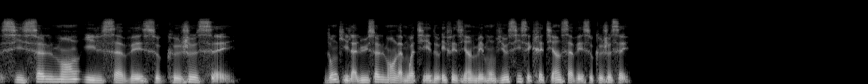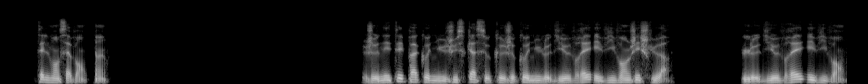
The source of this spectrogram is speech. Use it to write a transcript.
Si seulement il savait ce que je sais. Donc il a lu seulement la moitié de mais mon vieux si ces chrétiens savaient ce que je sais. Tellement savant, hein. Je n'étais pas connu jusqu'à ce que je connus le Dieu vrai et vivant Jéshua. Le Dieu vrai et vivant.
